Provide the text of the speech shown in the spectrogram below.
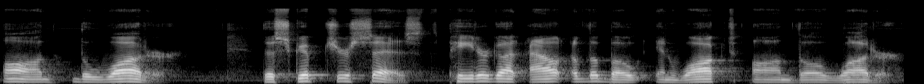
on the water. The scripture says Peter got out of the boat and walked on the water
